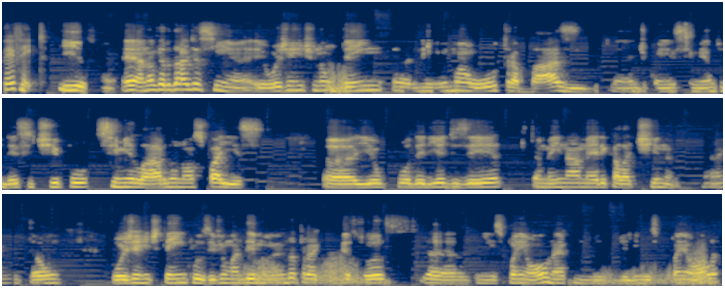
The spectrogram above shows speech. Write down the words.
perfeito. Isso. É, na verdade, assim, é, hoje a gente não tem é, nenhuma outra base é, de conhecimento desse tipo similar no nosso país. Uh, e eu poderia dizer também na América Latina. Né? Então, hoje a gente tem inclusive uma demanda para que pessoas em espanhol, né, de língua espanhola,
